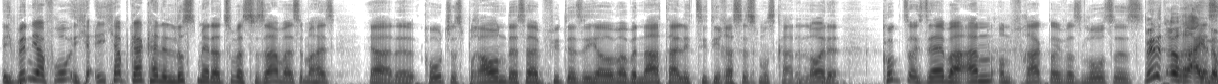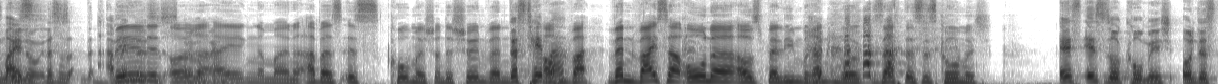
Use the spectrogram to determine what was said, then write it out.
ich bin ja froh, ich, ich habe gar keine Lust mehr dazu, was zu sagen, weil es immer heißt, ja, der Coach ist braun, deshalb fühlt er sich auch immer benachteiligt, zieht die Rassismuskarte. Leute, guckt euch selber an und fragt euch, was los ist. bildet eure eigene es Meinung. ist- Das ist, ist Bildet es eure, eure Meinung. eigene Meinung. Aber es ist komisch und es ist schön, wenn, Das Thema- ein, wenn ein weißer Owner aus Berlin-Brandenburg sagt, es ist komisch. Es ist so komisch. Und das,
